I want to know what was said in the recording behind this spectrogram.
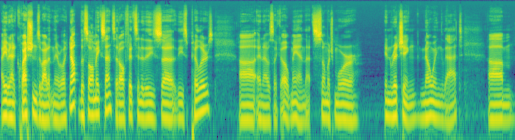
i even had questions about it and they were like nope this all makes sense. It all fits into these uh, these pillars. Uh, and i was like oh man that's so much more enriching knowing that um,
